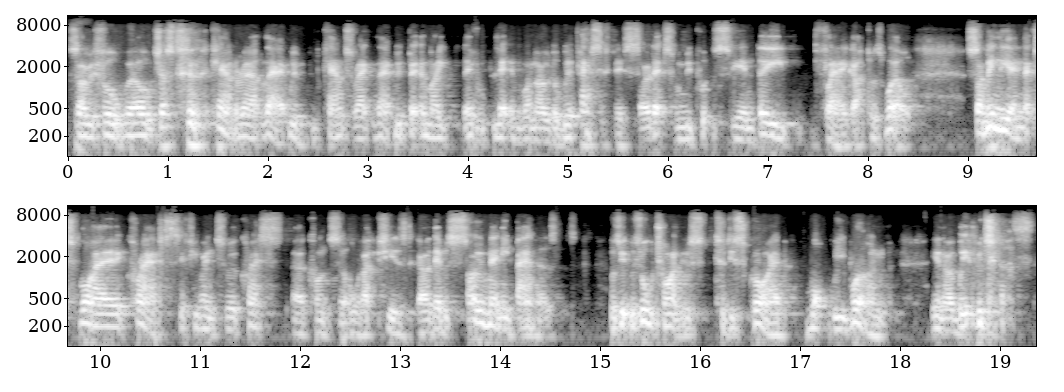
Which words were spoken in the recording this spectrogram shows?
So we thought, well, just to counteract that, we counteract that, we'd better make let everyone know that we're pacifists. So that's when we put the CND flag up as well. So in the end, that's why Crass, if you went to a Crass uh, concert all those years ago, there were so many banners because it was all trying to, to describe what we weren't. You know, we were just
